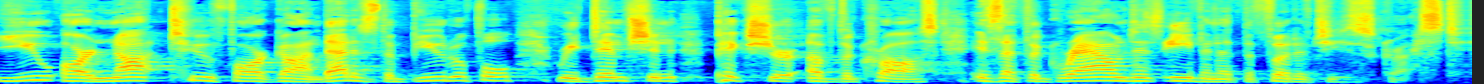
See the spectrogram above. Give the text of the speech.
you are not too far gone. That is the beautiful redemption picture of the cross, is that the ground is even at the foot of Jesus Christ.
